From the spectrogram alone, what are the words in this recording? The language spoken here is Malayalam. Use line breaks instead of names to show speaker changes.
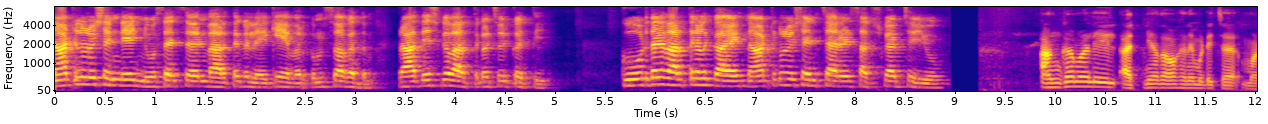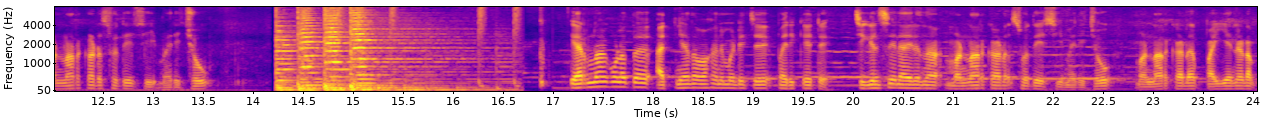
നാട്ടുകൾ വിഷന്റെ ന്യൂസ് അറ്റ് സെവൻ വാർത്തകളിലേക്ക് ഏവർക്കും സ്വാഗതം. പ്രാദേശിക വാർത്തകൾ ചുരുക്കത്തിൽ കൂടുതൽ വാർത്തകൾക്കായി നാട്ടുകളുഷൻ ചാനൽ സബ്സ്ക്രൈബ് ചെയ്യൂ.
അങ്കമാലിയിൽ അജ്ഞാത വാഹനമിടിച്ച് മണ്ണാർക്കാട് സ്വദേശി മരിച്ചു. എറണാകുളത്ത് അജ്ഞാത വാഹനമിടിച്ച് പരിക്കേറ്റ് ചികിത്സയിലായിരുന്ന മണ്ണാർക്കാട് സ്വദേശി മരിച്ചു. മണ്ണാർക്കാട് പയ്യനടം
